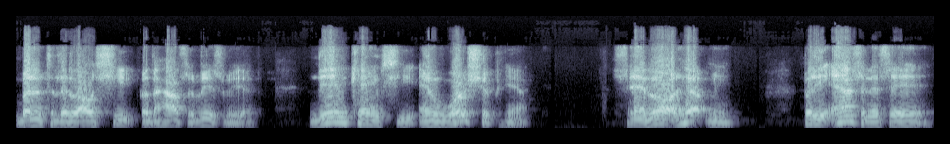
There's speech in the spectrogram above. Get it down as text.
but unto the lost sheep of the house of Israel. Then came she and worshipped him, saying, Lord, help me. But he answered and said,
